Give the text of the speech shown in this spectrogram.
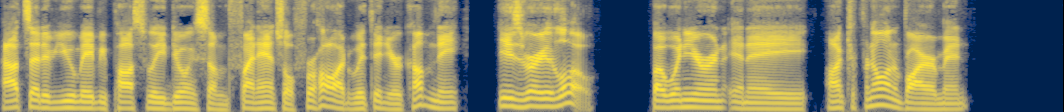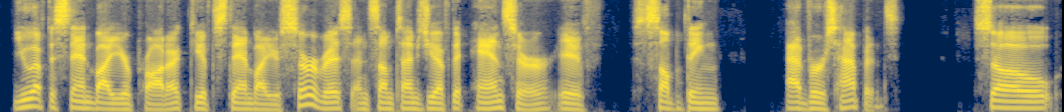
outside of you maybe possibly doing some financial fraud within your company, is very low. But when you're in, in a entrepreneurial environment, you have to stand by your product, you have to stand by your service, and sometimes you have to answer if something adverse happens. So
